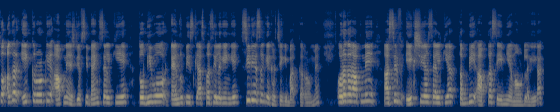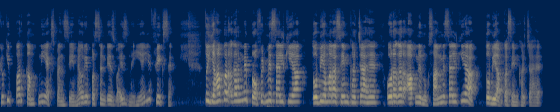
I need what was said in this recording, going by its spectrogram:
तो अगर एक करोड़ के आपने एचडीएफसी बैंक सेल किए तो भी वो टेन रुपीज़ के आसपास ही लगेंगे। सीडीएसएल के खर्चे की बात कर रहा हूँ मैं। और अगर आपने सिर्फ़ एक शेयर सेल किया तब भी आपका सेम ही अमाउंट लगेगा, क्योंकि पर कंपनी एक्सपेंस सेम है और ये परसेंटेज वाइज नहीं है, ये फिक्स है। तो यहाँ पर अगर हमने प्रॉफिट में सेल किया तो भी हमारा सेम खर्चा है। और अगर आपने नुकसान में सेल किया तो भी आपका सेम खर्चा है।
